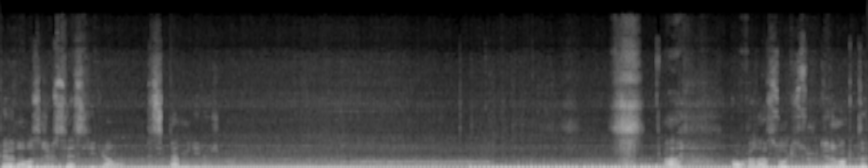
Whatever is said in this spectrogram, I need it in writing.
Frene basınca bir ses geliyor ama diskten mi geliyor acaba? Ay o kadar soğuk ki sümüklerim aktı.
